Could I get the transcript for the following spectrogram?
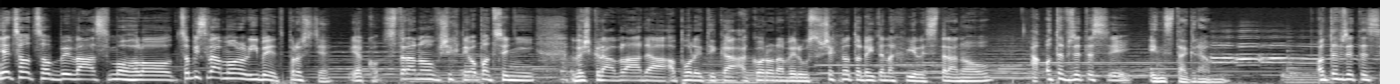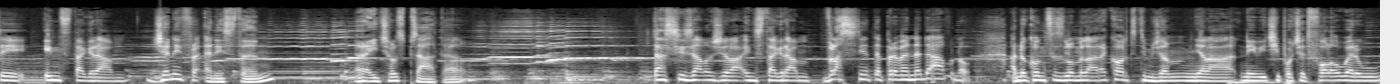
něco, co by vás mohlo, co by se vám mohlo líbit, prostě jako stranou všechny opatření, veškerá vláda a politika a koronavirus, všechno to dejte na chvíli stranou a otevřete si Instagram. Otevřete si Instagram Jennifer Aniston, Rachel z Přátel, ta si založila Instagram vlastně teprve nedávno a dokonce zlomila rekord tím, že měla největší počet followerů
